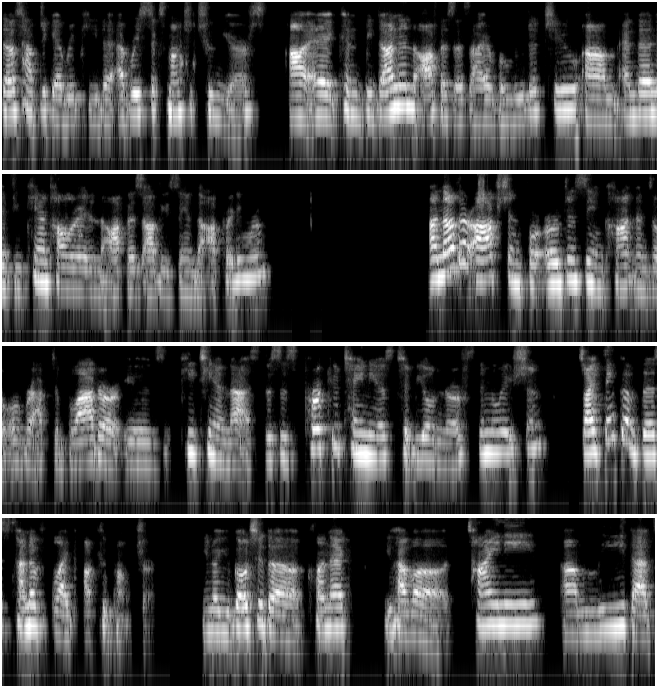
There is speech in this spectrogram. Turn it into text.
does have to get repeated every six months to two years. Uh, and it can be done in the office, as I have alluded to. Um, and then if you can't tolerate in the office, obviously in the operating room. Another option for urgency incontinence or overactive bladder is PTNS. This is percutaneous tibial nerve stimulation. So I think of this kind of like acupuncture. You know, you go to the clinic, you have a tiny um, lead that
